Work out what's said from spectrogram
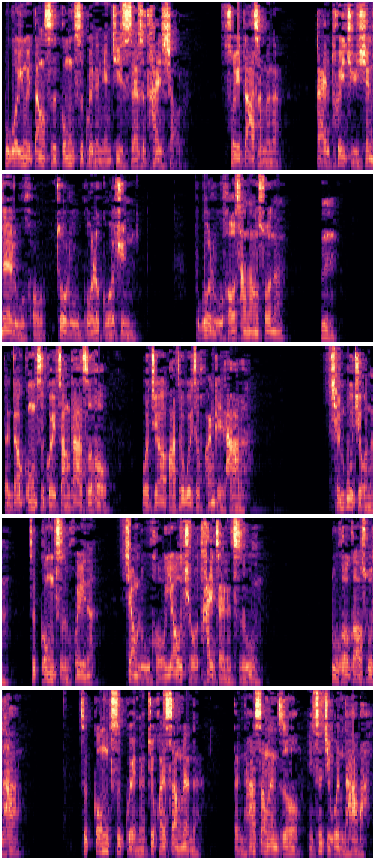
不过因为当时公子轨的年纪实在是太小了，所以大臣们呢改推举现在鲁侯做鲁国的国君。不过鲁侯常常说呢，嗯，等到公子轨长大之后，我就要把这位置还给他了。前不久呢，这公子辉呢向鲁侯要求太宰的职务。鲁侯告诉他：“这公子轨呢，就快上任了。等他上任之后，你自己问他吧。”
